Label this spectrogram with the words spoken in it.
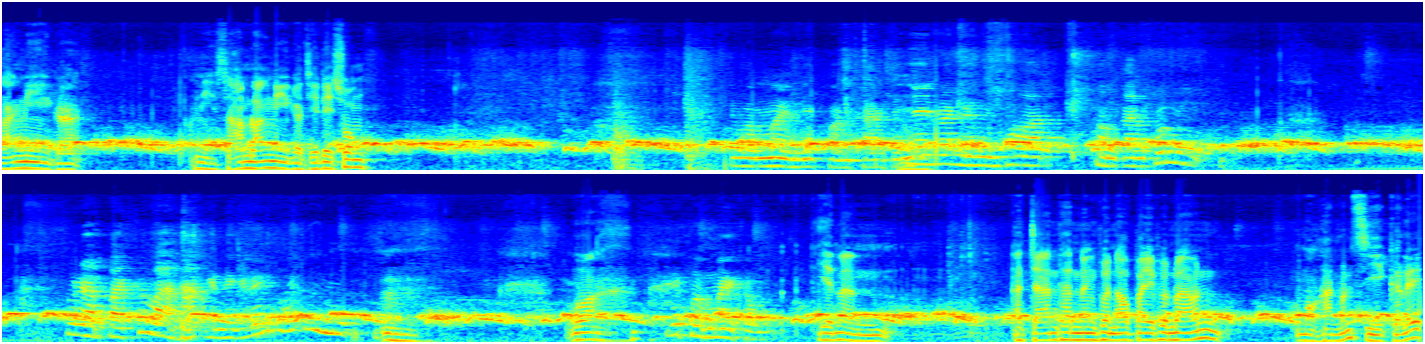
หลังนี้ก็นี่สามหลังนี้ก็สิได้ส่งที่ว่าไม่ในก่อนการจะง่ายน้อยหนึ่งเพราะว่าต้องการพวกเวลาไปคือว่าหักกันเลยก็เลยว่าว่าได้เพิ่มไม่กับเห็นนั่นอาจารย์ท่านหนึงเพิ่นเอาไปเพิ่นว่ามันหมองหันมันสีก็เลย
